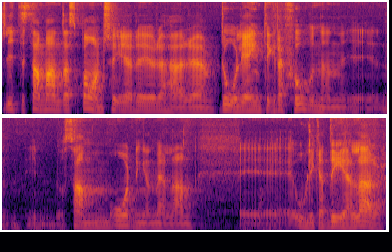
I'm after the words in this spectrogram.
lite samma andas barn så är det ju det här eh, dåliga integrationen i, i, och samordningen mellan eh, olika delar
